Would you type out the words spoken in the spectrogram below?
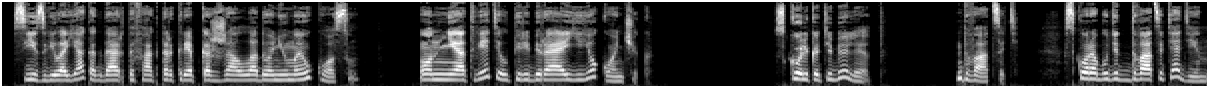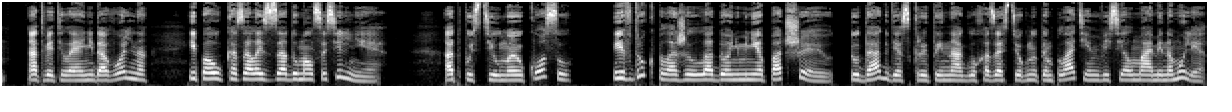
— съязвила я, когда артефактор крепко сжал ладонью мою косу. Он не ответил, перебирая ее кончик. «Сколько тебе лет?» «Двадцать. Скоро будет двадцать один», — ответила я недовольно, и паук, казалось, задумался сильнее. Отпустил мою косу и вдруг положил ладонь мне под шею, туда, где скрытый наглухо застегнутым платьем висел мамин амулет.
